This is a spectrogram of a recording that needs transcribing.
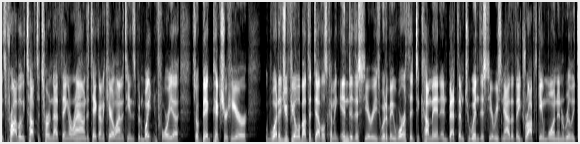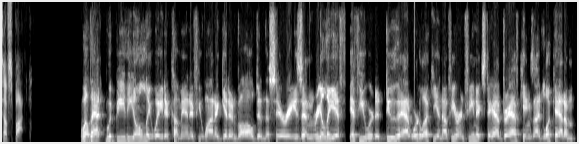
It's probably tough to turn that thing around to take on a Carolina team that's been waiting for you. So, big picture here. What did you feel about the Devils coming into this series? Would it be worth it to come in and bet them to win this series now that they dropped game one in a really tough spot? Well, that would be the only way to come in if you want to get involved in the series. And really, if if you were to do that, we're lucky enough here in Phoenix to have DraftKings. I'd look at them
